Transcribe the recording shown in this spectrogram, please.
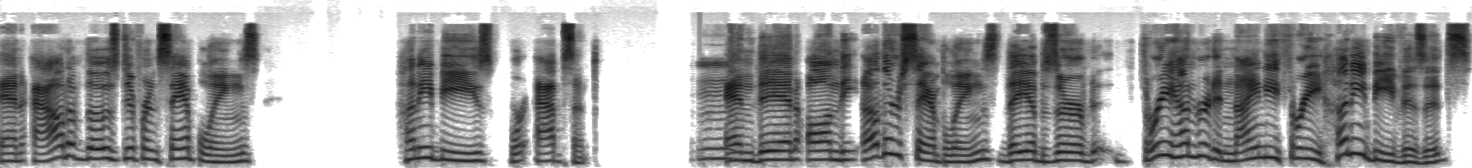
And out of those different samplings, honeybees were absent. Mm. And then on the other samplings, they observed 393 honeybee visits,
